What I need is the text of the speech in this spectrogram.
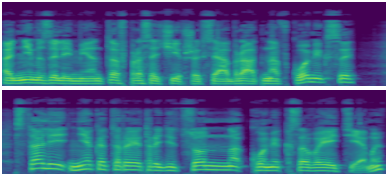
Одним из элементов, просочившихся обратно в комиксы, стали некоторые традиционно комиксовые темы,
